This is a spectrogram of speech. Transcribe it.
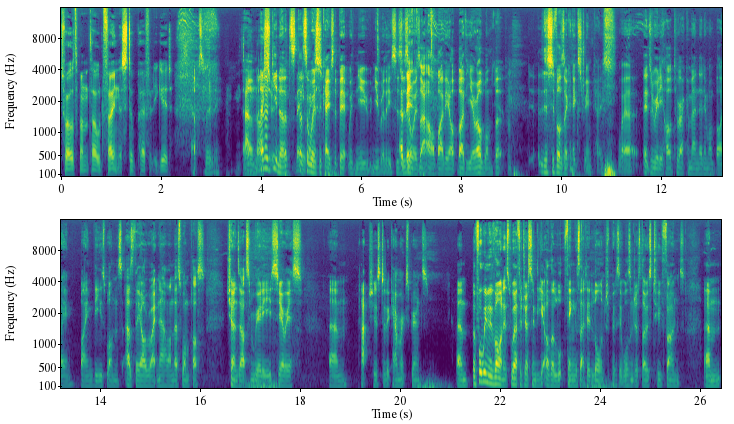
12 month old phone that's still perfectly good. Absolutely. And Um, and nicer you know that's that's always the case a bit with new new releases. A There's bit. always that I'll buy the buy the year old one, but this feels like an extreme case where it's really hard to recommend anyone buying buying these ones as they are right now, unless OnePlus churns out some really serious um, patches to the camera experience. Um, before we move on, it's worth addressing the other lo- things that did launch because it wasn't just those two phones. Um,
